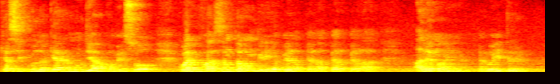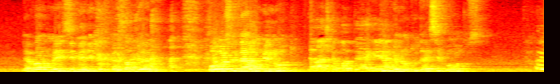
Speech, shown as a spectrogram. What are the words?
que a Segunda Guerra Mundial começou com a invasão da Hungria pela, pela, pela, pela Alemanha, pelo Hitler. Levaram um mês e meio para ficar sabendo. Hoje leva um minuto. Então acho que eu vou até a Um guerra. minuto, dez segundos. É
